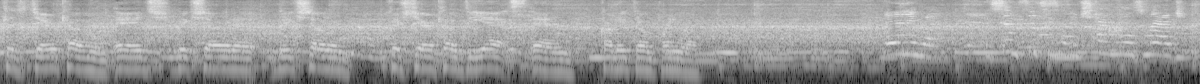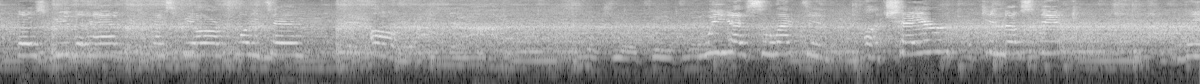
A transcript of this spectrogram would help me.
Because Jericho and Edge, Big Show and Big Show and Chris Jericho DX and Carlito and Primo. Anyway, since this is an Extreme Rules match, those of you that have SvR 2010, um, we have selected a chair, a kendo stick, the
